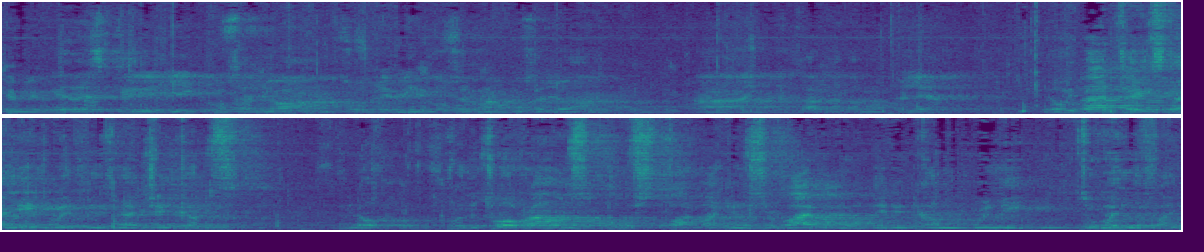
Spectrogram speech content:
que me queda es que Jacob salió a sobrevivir 12 rounds, salió a, a intentar ganar una pelea. The only bad taste I leave with is that Jacobs, you know, for the 12 rounds, almost fought like in a survival mode. They didn't come really to win the fight.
